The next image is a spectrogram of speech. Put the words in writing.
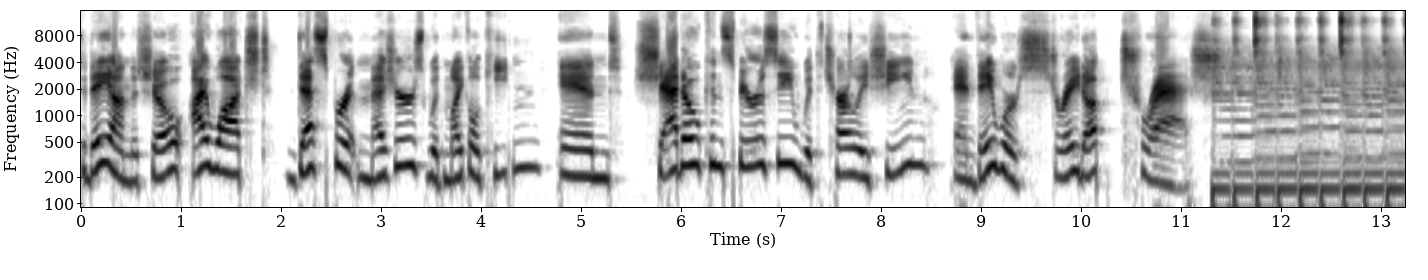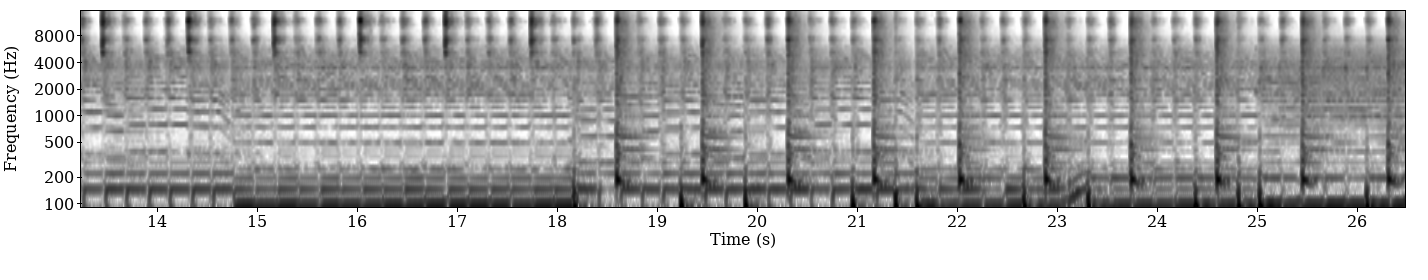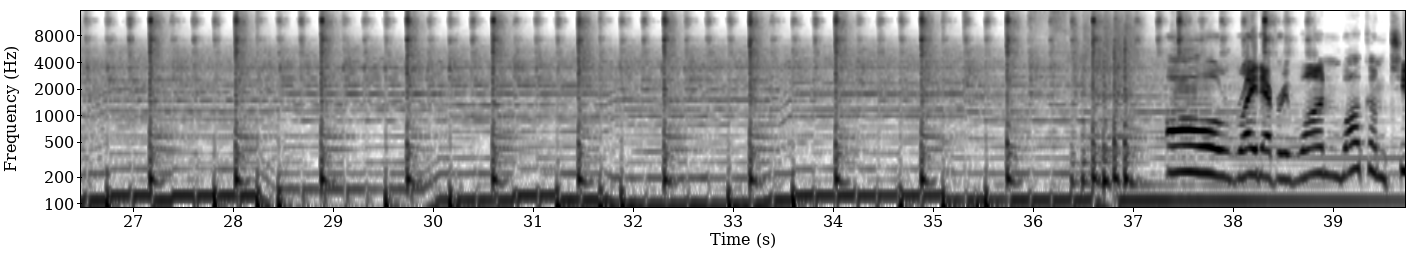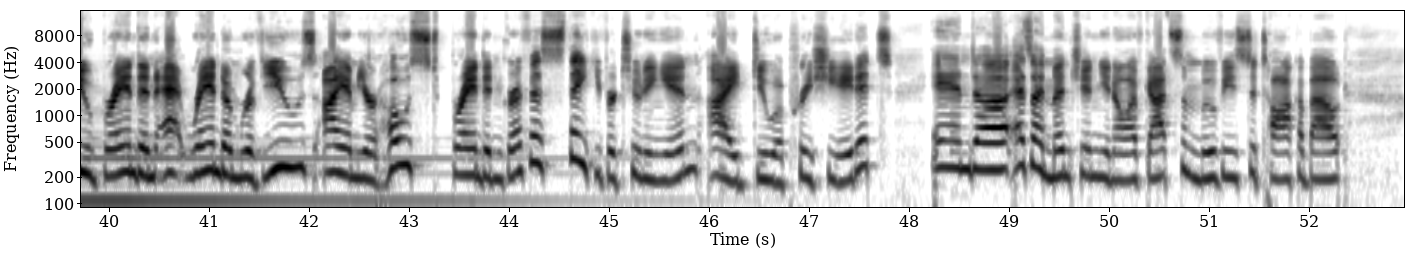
Today on the show, I watched Desperate Measures with Michael Keaton and Shadow Conspiracy with Charlie Sheen, and they were straight up trash. Right, everyone. Welcome to Brandon at Random Reviews. I am your host, Brandon Griffiths. Thank you for tuning in. I do appreciate it. And uh, as I mentioned, you know, I've got some movies to talk about.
